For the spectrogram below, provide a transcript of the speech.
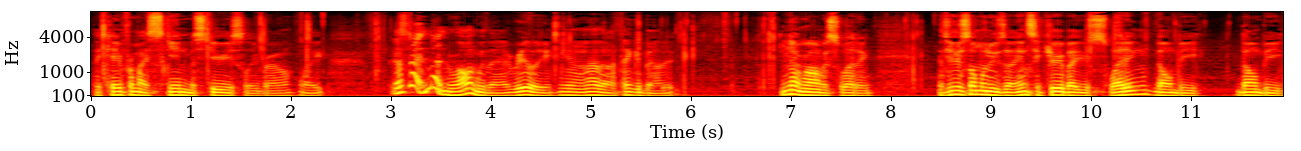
that came from my skin mysteriously, bro. Like, there's not nothing wrong with that, really. You know, now that I think about it, nothing wrong with sweating. If you're someone who's uh, insecure about your sweating, don't be, don't be.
